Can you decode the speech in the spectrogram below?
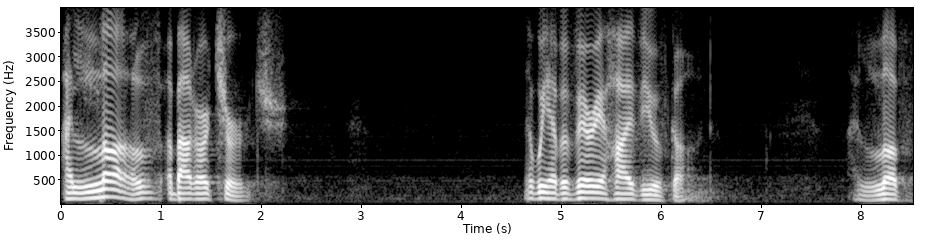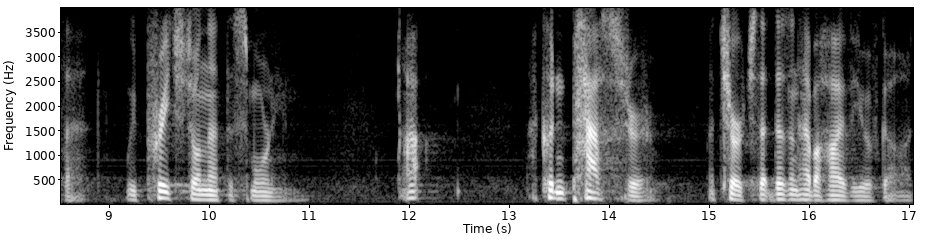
I love about our church that we have a very high view of God. I love that. We preached on that this morning. I, I couldn't pastor a church that doesn't have a high view of God.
